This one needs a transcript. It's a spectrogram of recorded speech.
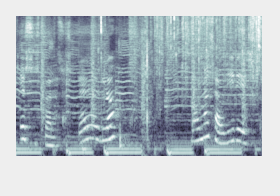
Esto es para sostenerlo. Vamos a abrir esto.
